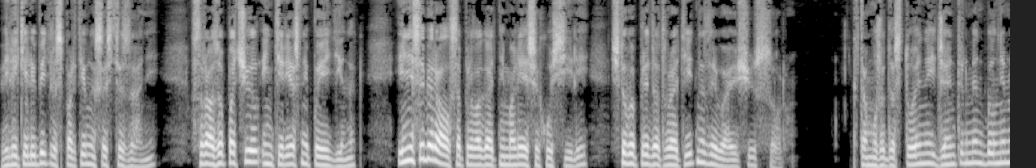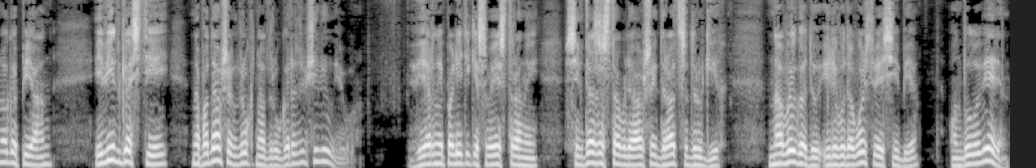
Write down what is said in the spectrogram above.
великий любитель спортивных состязаний, сразу почуял интересный поединок и не собирался прилагать ни малейших усилий, чтобы предотвратить назревающую ссору. К тому же достойный джентльмен был немного пьян, и вид гостей, нападавших друг на друга, развеселил его. Верный политике своей страны, всегда заставлявший драться других, на выгоду или в удовольствие себе, он был уверен,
